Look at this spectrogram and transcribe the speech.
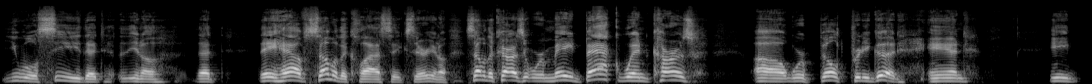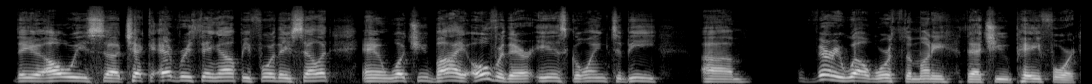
you will see that you know that they have some of the classics there. You know, some of the cars that were made back when cars uh, were built pretty good. And he they always uh, check everything out before they sell it, and what you buy over there is going to be um, very well worth the money that you pay for it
